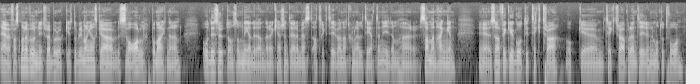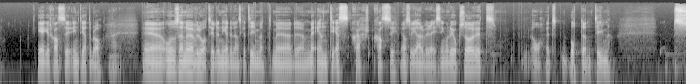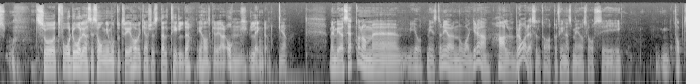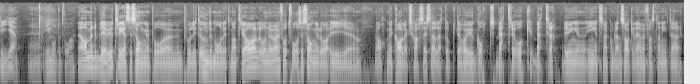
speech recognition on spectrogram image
Även fast man har vunnit tror jag Burukis, då blir man ganska sval på marknaden. Och dessutom som nederländare kanske inte är den mest attraktiva nationaliteten i de här sammanhangen. Eh, Så han fick ju gå till Tektra och eh, Tektra på den tiden i Moto 2. Eget chassi, inte jättebra. Nej. Eh, och sen över då till det nederländska teamet med, med NTS-chassi, alltså i RV Racing. Och det är också ett, ja, ett bottenteam. S- Så två dåliga säsonger i Moto 3 har väl kanske ställt till det i hans karriär och längden. Ja. Men vi har sett honom eh, åtminstone göra några halvbra resultat och finnas med och slåss i, i topp 10 eh, i Moto 2. Ja, men det blev ju tre säsonger på, på lite undermåligt material och nu har han fått två säsonger då i, eh, ja, med Kalex-chassi istället och det har ju gått bättre och bättre. Det är ju ingen, inget snack om den saken, även fast han inte är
